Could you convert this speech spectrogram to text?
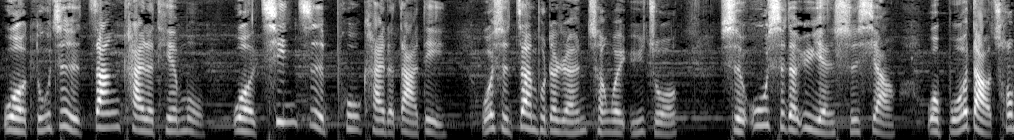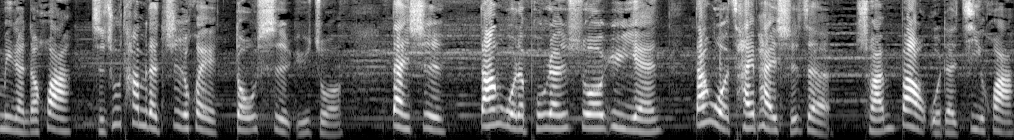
我独自张开了天幕，我亲自铺开了大地。我使占卜的人成为愚拙，使巫师的预言失效。我驳倒聪明人的话，指出他们的智慧都是愚拙。但是，当我的仆人说预言，当我差派使者传报我的计划，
